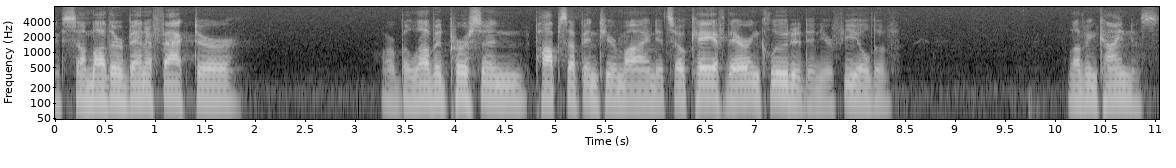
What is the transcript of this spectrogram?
If some other benefactor or beloved person pops up into your mind, it's okay if they're included in your field of loving kindness.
